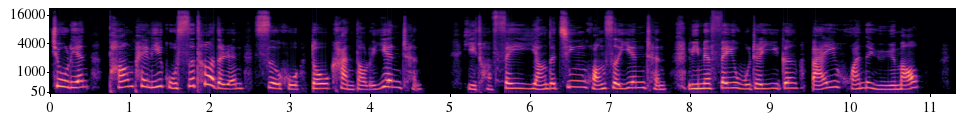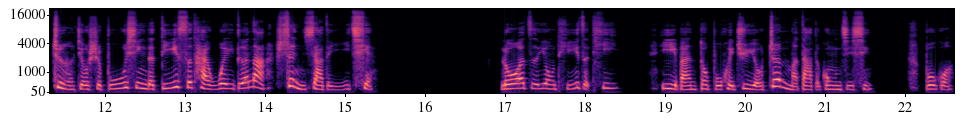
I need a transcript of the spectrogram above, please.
就连庞培里古斯特的人似乎都看到了烟尘，一团飞扬的金黄色烟尘，里面飞舞着一根白环的羽毛。这就是不幸的迪斯泰韦德纳剩下的一切。骡子用蹄子踢。一般都不会具有这么大的攻击性，不过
